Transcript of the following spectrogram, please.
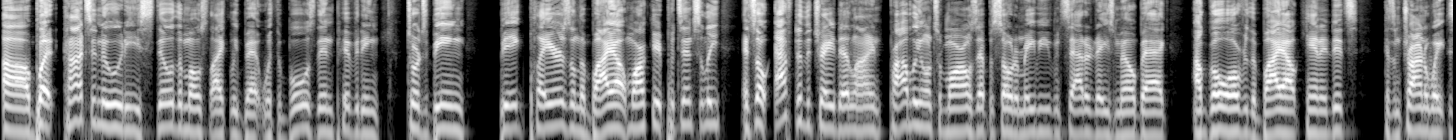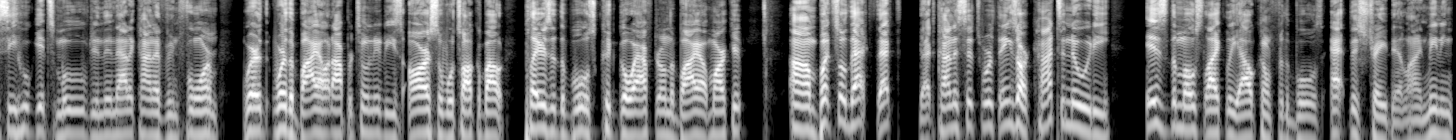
Uh, but continuity is still the most likely bet, with the Bulls then pivoting towards being big players on the buyout market potentially. And so after the trade deadline, probably on tomorrow's episode or maybe even Saturday's mailbag, I'll go over the buyout candidates because I'm trying to wait to see who gets moved and then that'll kind of inform where where the buyout opportunities are. So we'll talk about players that the Bulls could go after on the buyout market. Um, but so that that that kind of sits where things are. Continuity is the most likely outcome for the Bulls at this trade deadline, meaning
